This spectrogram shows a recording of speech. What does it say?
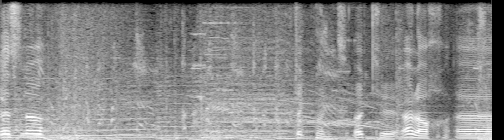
Reste là. Checkpoint. Ok, alors. Euh...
